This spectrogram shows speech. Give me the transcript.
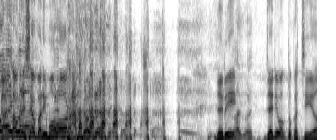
Gak tau deh saya bari molor. jadi Lagu- jadi waktu kecil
